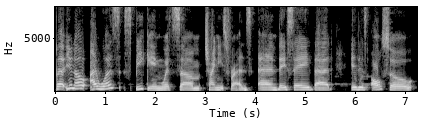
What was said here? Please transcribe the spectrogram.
But you know, I was speaking with some Chinese friends and they say that it is also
